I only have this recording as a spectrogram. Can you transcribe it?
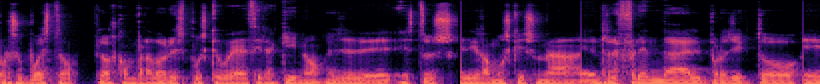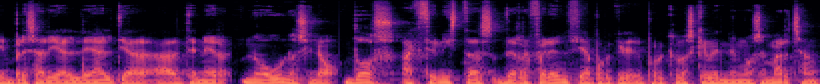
Por supuesto, los compradores, pues que voy a decir aquí, ¿no? Esto es, digamos que es una refrenda el proyecto empresarial de Altia al tener no uno, sino dos accionistas de referencia, porque, porque los que venden no se marchan,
